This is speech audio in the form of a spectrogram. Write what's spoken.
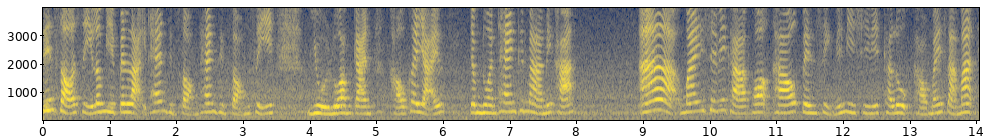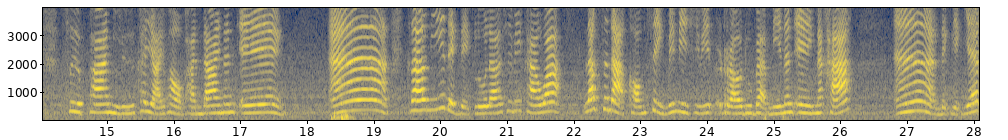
ดินสอสีเรามีเป็นหลายแท่ง 12 แท่ง 12 สี อยู่รวมกัน เขาขยายจำนวนแท่งขึ้นมาไหมคะ อ่าไม่ใช่ไหมคะ เพราะเขาเป็นสิ่งไม่มีชีวิตค่ะลูก เขาไม่สามารถสืบพันธุ์หรือขยายเผ่าพันธุ์ได้นั่นเองอ่าคราวนี้เด็กๆรู้แล้วใช่ไหมคะว่า ลักษณะของสิ่งไม่มีชีวิตเราดูแบบนี้นั่นเองนะคะอ่าเด็กๆแยก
